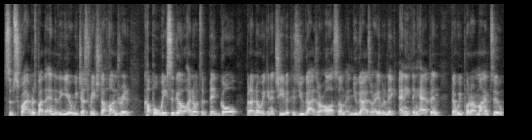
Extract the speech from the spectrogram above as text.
subscribers by the end of the year. We just reached 100 a couple weeks ago. I know it's a big goal, but I know we can achieve it because you guys are awesome and you guys are able to make anything happen that we put our mind to.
